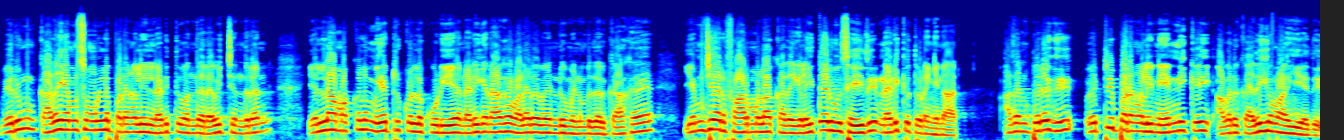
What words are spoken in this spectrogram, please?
வெறும் கதை அம்சமுள்ள படங்களில் நடித்து வந்த ரவிச்சந்திரன் எல்லா மக்களும் ஏற்றுக்கொள்ளக்கூடிய நடிகனாக வளர வேண்டும் என்பதற்காக எம்ஜிஆர் ஃபார்முலா கதைகளை தேர்வு செய்து நடிக்க தொடங்கினார். அதன் பிறகு வெற்றி படங்களின் எண்ணிக்கை அவருக்கு அதிகமாகியது.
